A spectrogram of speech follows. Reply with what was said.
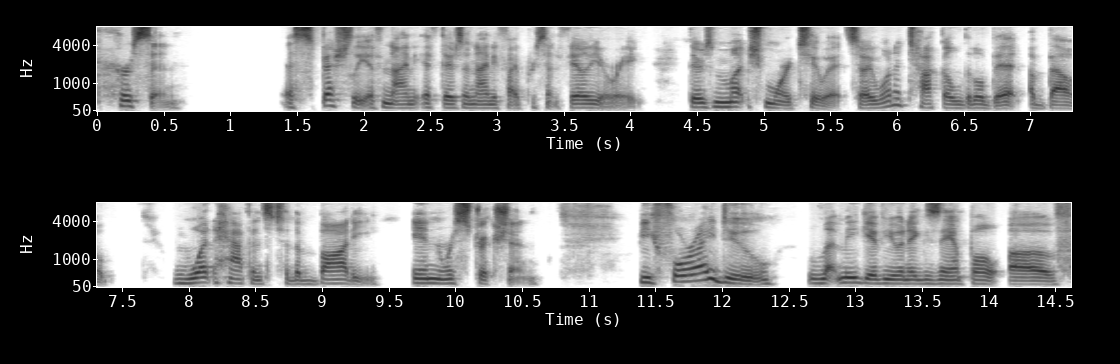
person, especially if, 90, if there's a 95% failure rate. There's much more to it. So I want to talk a little bit about what happens to the body in restriction. Before I do, let me give you an example of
